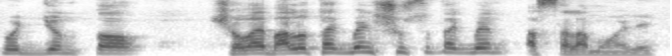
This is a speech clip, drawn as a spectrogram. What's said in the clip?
পর্যন্ত সবাই ভালো থাকবেন, সুস্থ থাকবেন। আসসালামু আলাইকুম।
